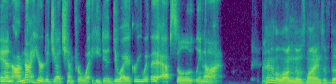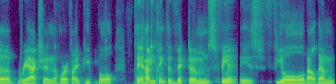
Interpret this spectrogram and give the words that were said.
and I'm not here to judge him for what he did. Do I agree with it? Absolutely not. Kind of along those lines of the reaction, the horrified people, how do you think the victims' families feel about them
